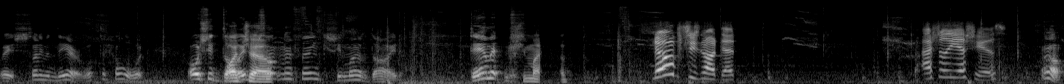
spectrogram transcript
Wait, she's not even there. What the hell? What? Oh, she died Watch or out. something. I think she might have died. Damn it! She might have. Nope, she's not dead. Actually, yes, she is. Oh.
